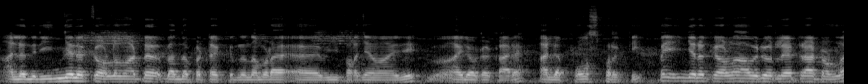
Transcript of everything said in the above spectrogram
അല്ലെന്നിട്ട് ഇങ്ങനെയൊക്കെ ഉള്ളതുമായിട്ട് ബന്ധപ്പെട്ടേക്കുന്ന നമ്മുടെ ഈ പറഞ്ഞ മാതിരി അയലോക്കക്കാരെ അല്ല പ്രോസ്പെറിറ്റി ഇപ്പം ഇങ്ങനെയൊക്കെയുള്ള ആ ഒരു റിലേറ്റഡ് ആയിട്ടുള്ള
